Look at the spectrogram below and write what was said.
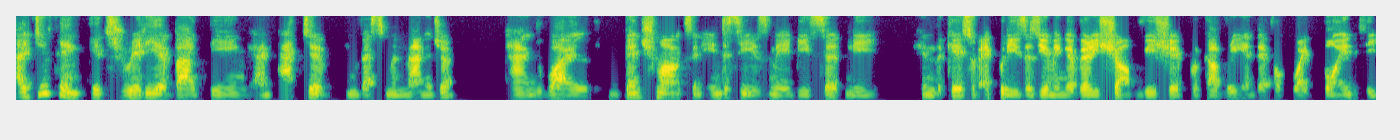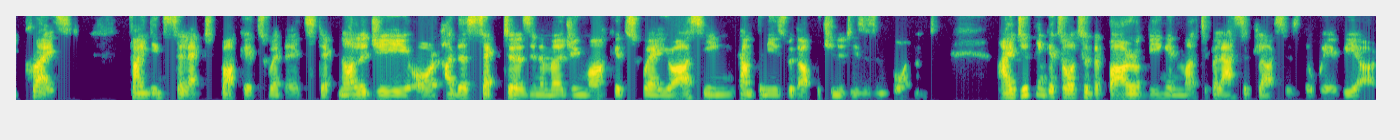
I do think it's really about being an active investment manager. And while benchmarks and indices may be certainly, in the case of equities, assuming a very sharp V shaped recovery and therefore quite buoyantly priced, finding select pockets, whether it's technology or other sectors in emerging markets where you are seeing companies with opportunities is important. I do think it's also the power of being in multiple asset classes the way we are.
